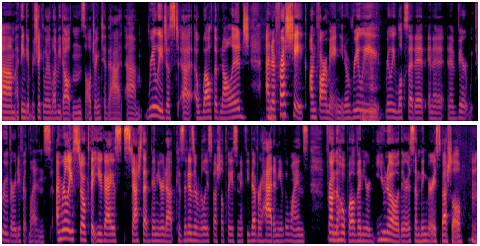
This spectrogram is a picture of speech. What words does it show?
Um, I think in particular, Levi Dalton's. I'll drink to that. Um, really, just a, a, wealth of knowledge and a mm-hmm. fresh take on farming. You know, really, mm-hmm. really looks at it in a in a very through a very different lens. I'm really stoked that you guys stashed that vineyard up because it is a really special place. And if you've ever had any of the wines from the Hopewell Vineyard, you know there is something very special. Hmm.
